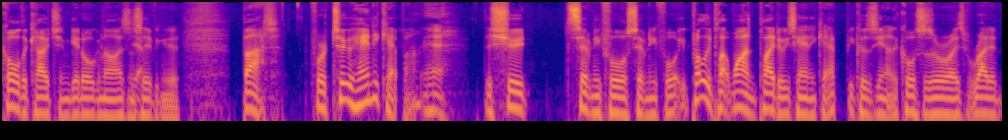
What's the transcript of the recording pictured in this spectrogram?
call the coach and get organised and Yep. see if you can do it. But for a two handicapper, Yeah. the shoot 74 74 he probably play, one play to his handicap because you know the courses are always rated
